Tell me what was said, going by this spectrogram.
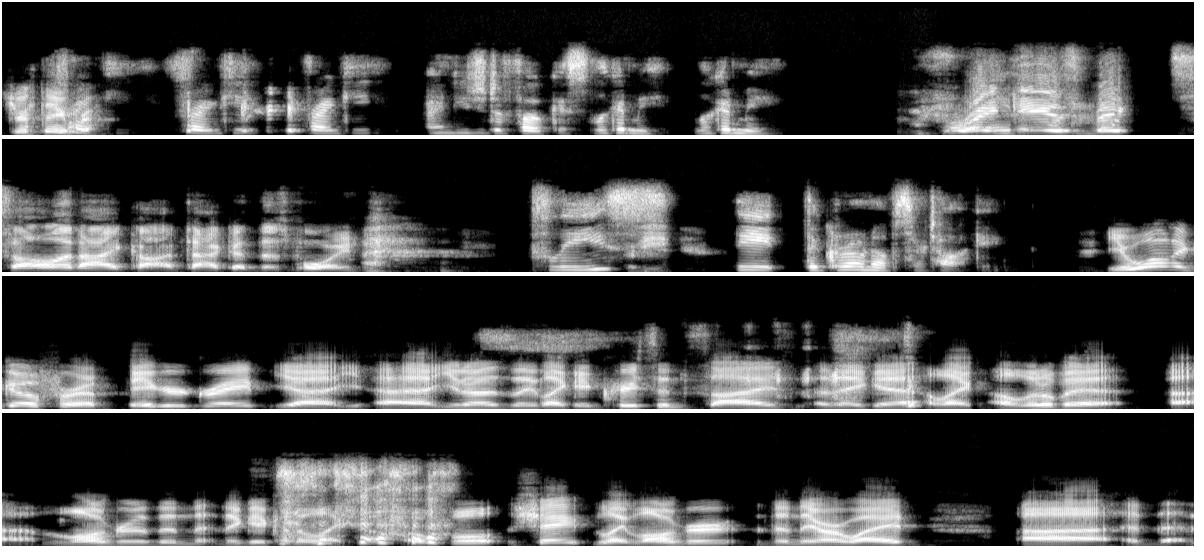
Sure thing, bro. Frankie, Frankie, Frankie, I need you to focus. Look at me. Look at me. Frankie is making solid eye contact at this point. Please. The the grown ups are talking. You want to go for a bigger grape? Yeah, uh, you know, as they like increase in size, they get like a little bit uh, longer than the, they get kind of like oval shape, like longer than they are wide. Uh, th-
